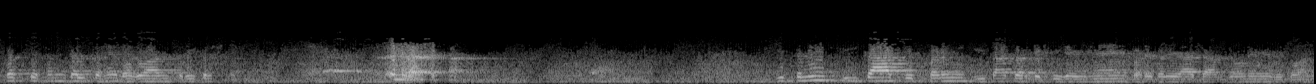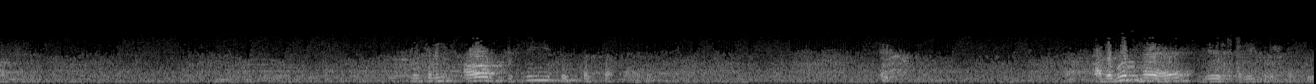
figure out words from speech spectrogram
सत्य संकल्प है भगवान श्री कृष्ण जितनी टीका टिप्पणी गीता पर लिखी गई हैं बड़े बड़े आचार्यों ने, विद्वानों ने, उतनी और किसी पुस्तक पर अद्भुत है ये श्री कृष्ण की।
